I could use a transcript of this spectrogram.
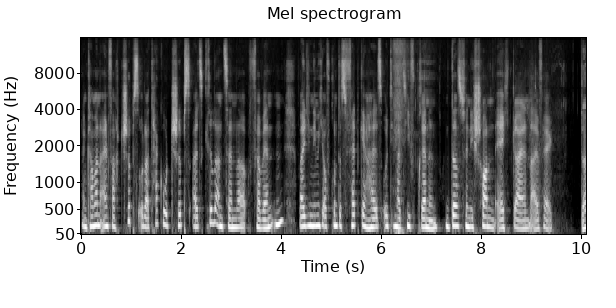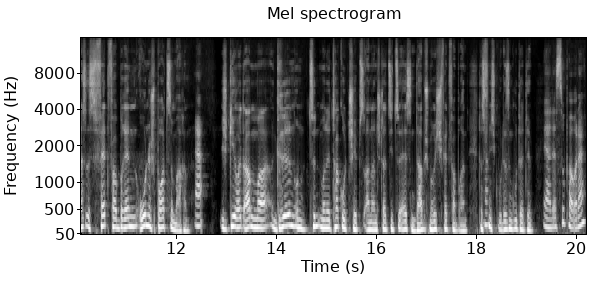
dann kann man einfach Chips oder Taco-Chips als Grillanzünder verwenden, weil die nämlich aufgrund des Fettgehalts ultimativ brennen. Und das finde ich schon einen echt geilen Lifehack. Das ist Fett verbrennen, ohne Sport zu machen. Ja. Ich gehe heute Abend mal grillen und zünd mal eine Taco-Chips an, anstatt sie zu essen. Da habe ich mal richtig Fett verbrannt. Das finde ich gut, das ist ein guter Tipp. Ja, das ist super, oder?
